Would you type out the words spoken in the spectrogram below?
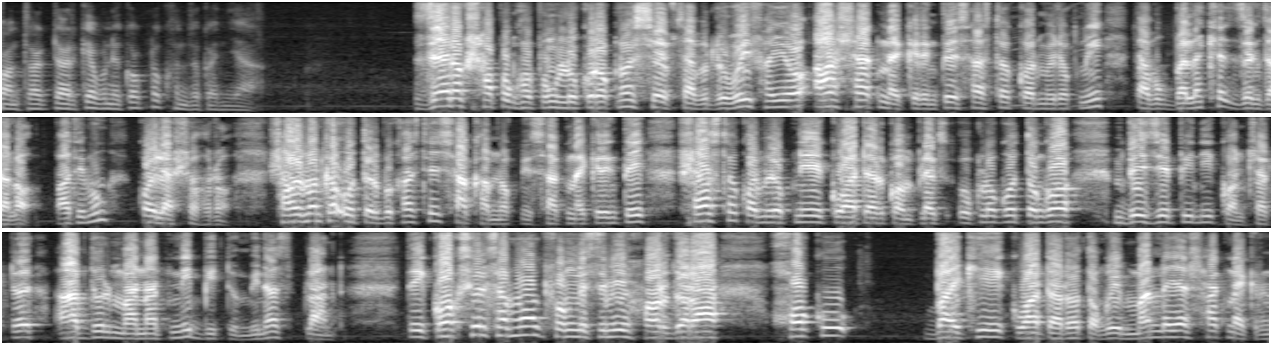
কন্ট্রাক্টর কেবনি ককনো খঞ্জকানিয়া জেরক সাপং হপং লুকরকনো সেব সাব রুবই ফাইও আশাক নাইকেরিংতে স্বাস্থ্য কর্মী রকনি তাবুক বেলাখে জেংজাল পাতিমুং কৈলাস শহর সালমানকা উত্তর বুখাস্তে সাখাম নকনি সাক নাইকেরিংতে স্বাস্থ্য কর্মী রকনি কোয়ার্টার কমপ্লেক্স উকলগো তঙ্গ বিজেপি নি কন্ট্রাক্টর আব্দুল মানাতনি বিটু মিনাস প্লান্ট তে কক্সেল সামুং ফংনিসিমি হরজরা হকু বাইকে কোয়াটারো তঙ্গই মানলায়া শাক নাইকেরিং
